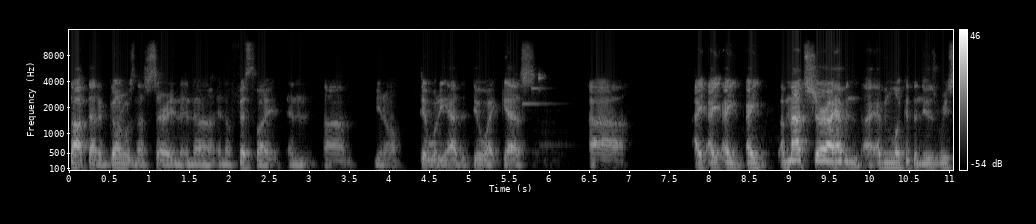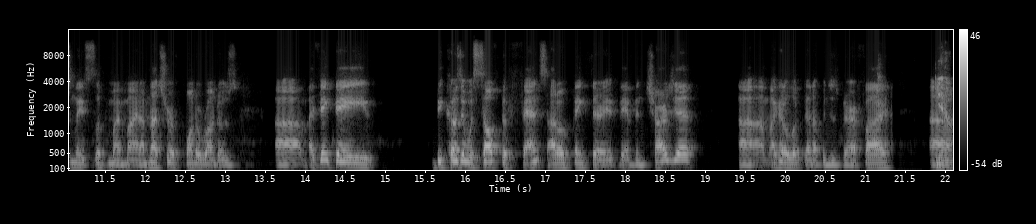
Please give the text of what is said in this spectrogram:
thought that a gun was necessary in, in a in a fist fight, and um, you know did what he had to do. I guess. Uh, I, I, I, I'm not sure. I haven't, I haven't looked at the news recently. It slipped my mind. I'm not sure if Quando Rondo's, um, I think they because it was self-defense, I don't think they they have been charged yet. Um, I gotta look that up and just verify. Um, yeah.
